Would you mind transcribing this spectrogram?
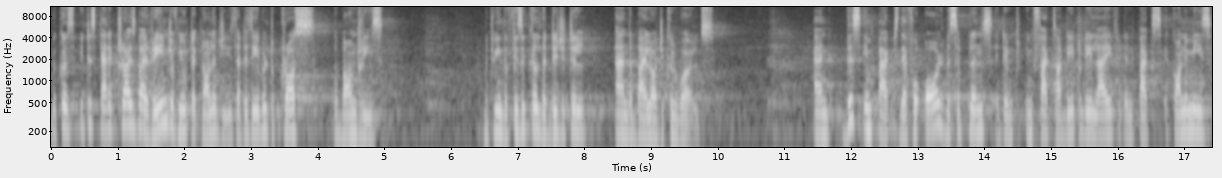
because it is characterized by a range of new technologies that is able to cross the boundaries between the physical, the digital, and the biological worlds. And this impacts, therefore, all disciplines. It impacts our day-to-day -day life, it impacts economies,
